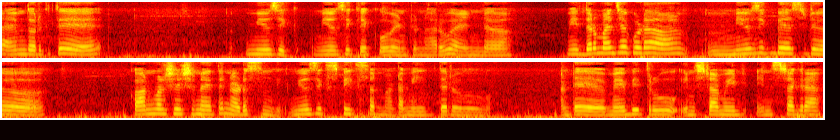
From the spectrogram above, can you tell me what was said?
టైం దొరికితే మ్యూజిక్ మ్యూజిక్ ఎక్కువ వింటున్నారు. అండ్ మీ ఇద్దరి మధ్య కూడా మ్యూజిక్ బేస్డ్ కాన్వర్సేషన్ అయితే నడుస్తుంది. మ్యూజిక్ స్పీక్స్ అనమాట మీ ఇద్దరు. అంటే మేబీ త్రూ ఇన్స్టా మీ ఇన్స్టాగ్రామ్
